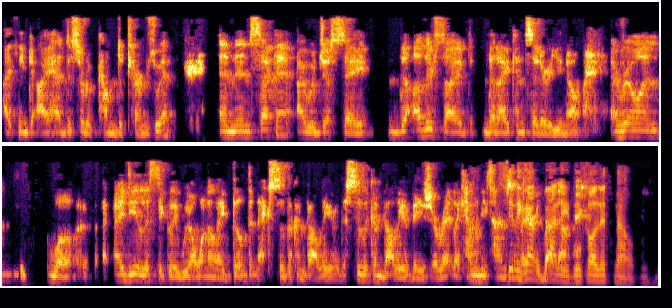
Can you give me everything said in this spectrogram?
I think I had to sort of come to terms with. And then second, I would just say the other side that I consider, you know, everyone well, idealistically, we all want to like build the next Silicon Valley or the Silicon Valley of Asia, right? Like how many times Silicon Valley, they call it now. Mm-hmm.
